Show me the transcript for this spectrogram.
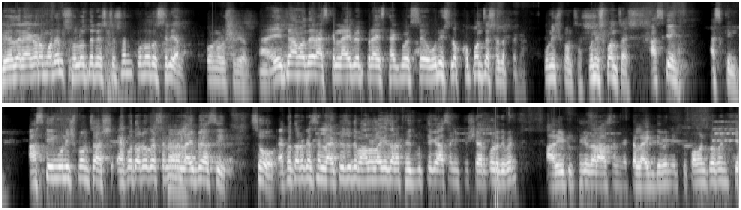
দুই হাজার এগারো মডেল ষোলোতে রেজিস্ট্রেশন পনেরো সিরিয়াল পনেরো সিরিয়াল হ্যাঁ এইটা আমাদের আজকে লাইভের প্রাইস থাকবে হচ্ছে উনিশ লক্ষ পঞ্চাশ হাজার টাকা। উনিশ পঞ্চাশ। উনিশ পঞ্চাশ। আস্কিং আস্কিং আস্কিং উনিশ পঞ্চাশ একতারক হ্যাঁ। লাইভে আছি। সো একতারক লাইভটা যদি ভালো লাগে যারা ফেসবুক থেকে আসেন একটু শেয়ার করে দিবেন। আর ইউটিউব থেকে যারা আছেন একটা লাইক দেবেন একটু কমেন্ট করবেন কে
